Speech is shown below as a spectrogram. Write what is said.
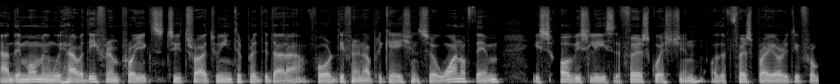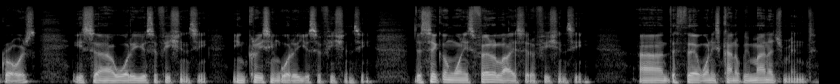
At the moment, we have a different projects to try to interpret the data for different applications. So one of them is obviously is the first question or the first priority for growers is uh, water use efficiency, increasing water use efficiency. The second one is fertilizer efficiency. Uh, the third one is canopy management.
